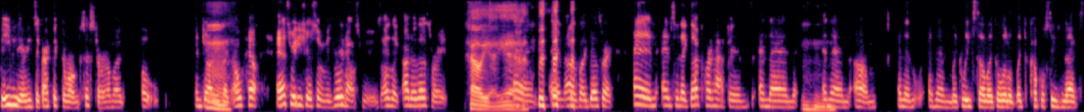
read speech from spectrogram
Baby there. He's like, I picked the wrong sister, and I'm like, oh. And Johnny's Hmm. like, oh hell, and that's where he shows some of his roadhouse moves. I was like, I know that's right. Hell yeah, yeah. and, and I was like, "That's right." And and so like that part happens, and then Mhm. and then um and then and then like Lisa, like a little like a couple scenes next,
